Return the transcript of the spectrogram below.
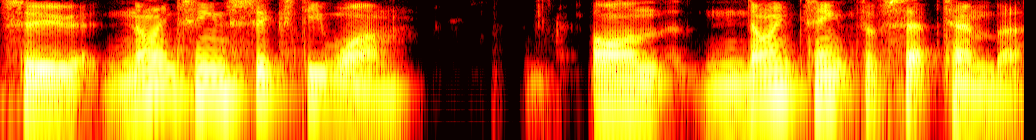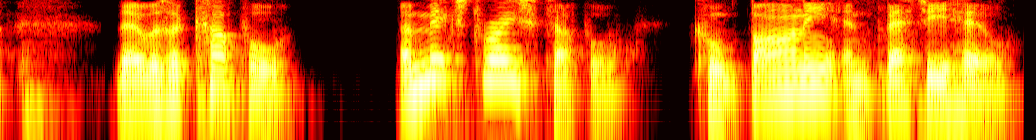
to 1961. On 19th of September, there was a couple, a mixed race couple called Barney and Betty Hill,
